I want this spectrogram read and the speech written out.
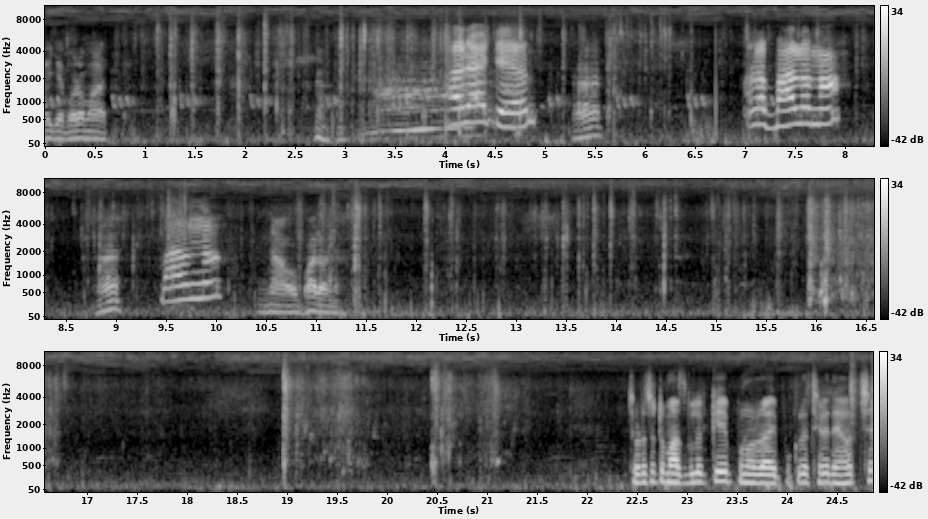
এই যে বড় মাছ। আরে হ্যাঁ? আরে ভালো না? হ্যাঁ? ভালো না? না ও ভালো না। ছোট ছোট মাছগুলোকে পুনরায় পুকুরে ছেড়ে দেওয়া হচ্ছে।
